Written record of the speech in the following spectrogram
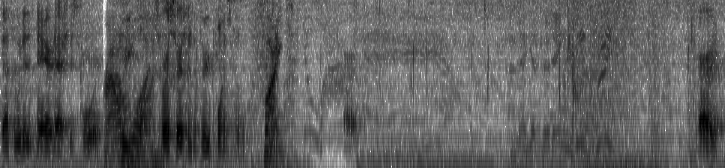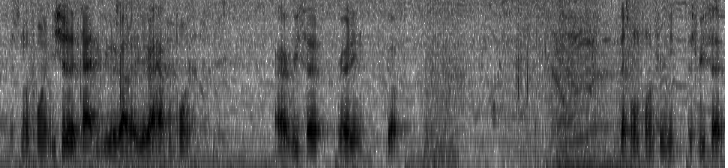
That's what the air dash is for. Round three one. points. First person to three points win. Fight! Alright. Alright, that's no point. You should have attacked me. You would have got a, you got half a point. Alright, reset. Ready? Go. That's one point for me. Just reset,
